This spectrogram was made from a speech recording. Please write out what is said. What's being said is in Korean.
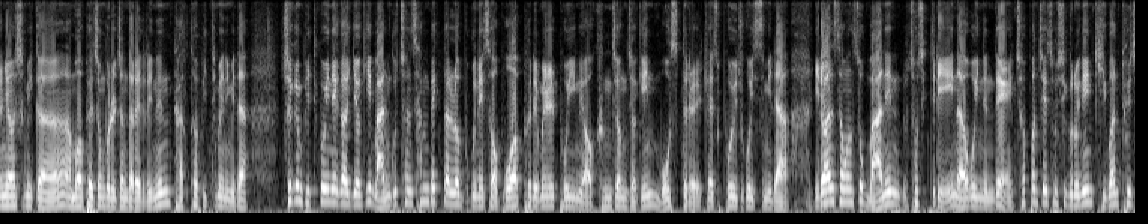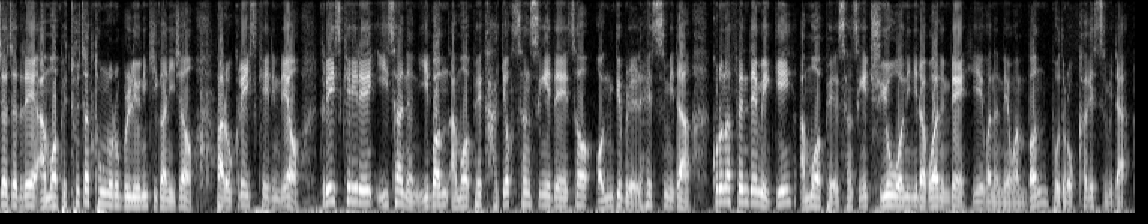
안녕하십니까. 암호화폐 정보를 전달해드리는 닥터 비트맨입니다. 최근 비트코인의 가격이 19,300달러 부근에서 보합 흐름을 보이며 긍정적인 모습들을 계속 보여주고 있습니다. 이러한 상황 속 많은 소식들이 나오고 있는데 첫 번째 소식으로는 기관 투자자들의 암호화폐 투자 통로로 불리우는 기관이죠. 바로 그레이스케일인데요. 그레이스케일의 이사는 이번 암호화폐 가격 상승에 대해서 언급을 했습니다. 코로나 팬데믹이 암호화폐 상승의 주요 원인이라고 하는데 이에 관한 내용 한번 보도록 하겠습니다. 있습니다.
